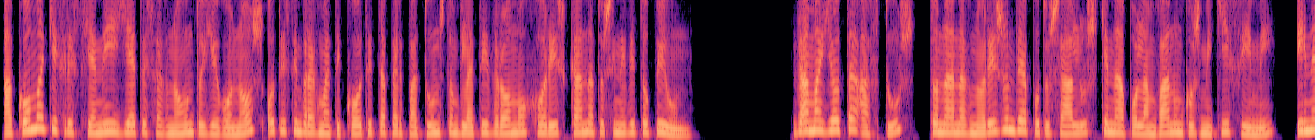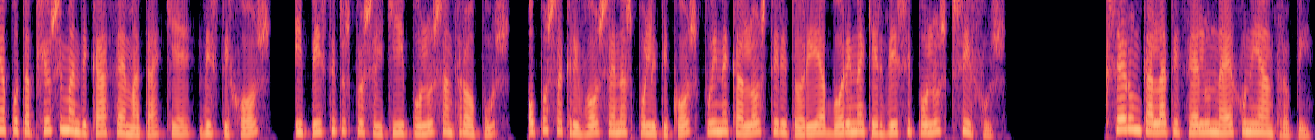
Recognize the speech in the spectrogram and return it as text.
Ακόμα και χριστιανοί ηγέτες αγνοούν το γεγονός ότι στην πραγματικότητα περπατούν στον πλατή δρόμο χωρίς καν να το συνειδητοποιούν. Γάμα γιώτα αυτούς, το να αναγνωρίζονται από τους άλλους και να απολαμβάνουν κοσμική φήμη, είναι από τα πιο σημαντικά θέματα και, δυστυχώς, η πίστη τους προσελκύει πολλούς ανθρώπους, όπως ακριβώς ένας πολιτικός που είναι καλός στη ρητορία μπορεί να κερδίσει πολλούς ψήφους. Ξέρουν καλά τι θέλουν να έχουν οι άνθρωποι.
